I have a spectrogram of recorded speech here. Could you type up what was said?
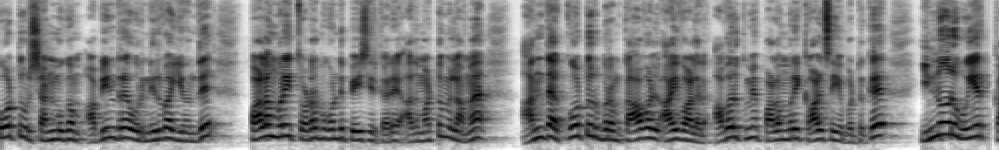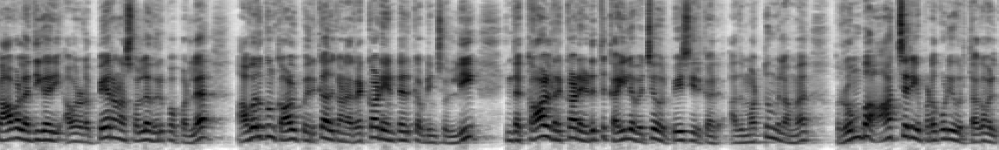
கோட்டூர் சண்முகம் அப்படின்ற ஒரு நிர்வாகி வந்து பலமுறை தொடர்பு கொண்டு பேசியிருக்காரு. அது மட்டும் இல்லாமல் அந்த கோட்டூர்புரம் காவல் ஆய்வாளர் அவருக்குமே பலமுறை கால் செய்யப்பட்டிருக்கு. இன்னொரு உயர் காவல் அதிகாரி அவரோட பேரை நான் சொல்ல விருப்பப்படல. அவருக்கும் கால் போயிருக்கு. அதுக்கான ரெக்கார்டு என்கிட்ட இருக்கு அப்படின்னு சொல்லி இந்த கால் ரெக்கார்டை எடுத்து கையில் வச்சு அவர் பேசியிருக்காரு. அது மட்டும் இல்லாமல் ரொம்ப ஆச்சரியப்படக்கூடிய ஒரு தகவல்.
